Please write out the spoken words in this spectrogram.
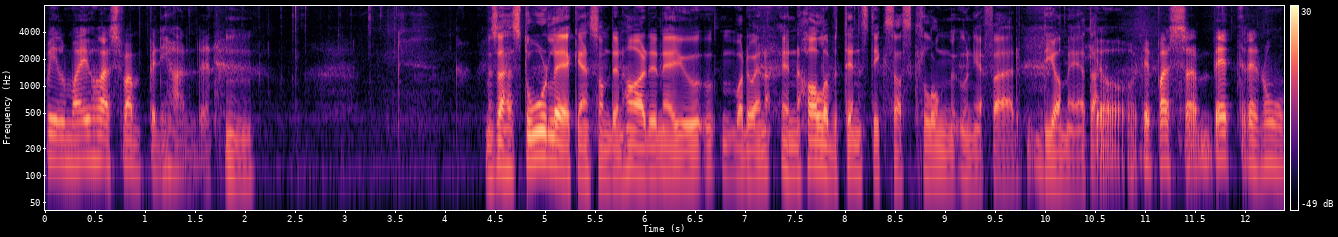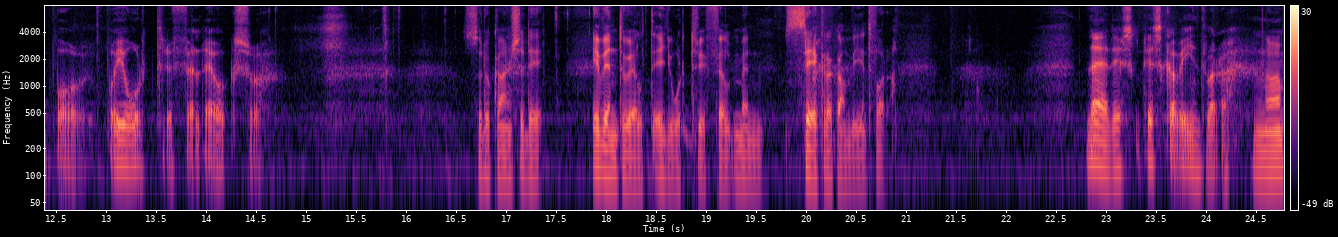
vill man ju ha svampen i handen. Mm. Men så här storleken som den har, den är ju vadå, en, en halv tändsticksask lång ungefär, diameter. Ja, det passar bättre nog på, på jordtryffel det också. Så då kanske det eventuellt är jordtryffel, men säkra kan vi inte vara. Nej, det, det ska vi inte vara. Nej.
